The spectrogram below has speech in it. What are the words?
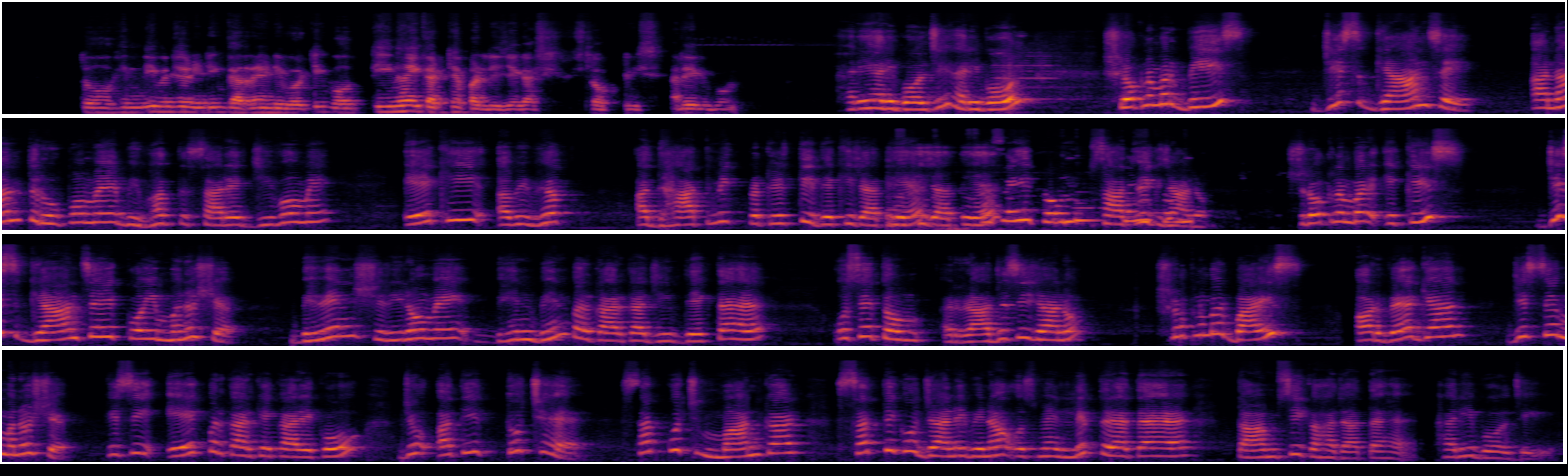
तो हिंदी में जो रीडिंग कर रहे हैं डिवोटी वो तीनों इकट्ठे पढ़ लीजिएगा श्लोक प्लीज़ हरे बोल. हरी हरि बोल जी हरि बोल. श्लोक नंबर बीस. जिस ज्ञान से अनंत रूपों में विभक्त सारे जीवों में एक ही अभिव्यक्त आध्यात्मिक प्रकृति देखी जाती है जाती है। तो ही तुम सात्विक जानो श्लोक नंबर 21 जिस ज्ञान से कोई मनुष्य विभिन्न शरीरों में भिन्न भिन्न प्रकार का जीव देखता है उसे तुम राजसी जानो। श्लोक नंबर 22 और वह ज्ञान जिससे मनुष्य किसी एक प्रकार के कार्य को जो अति तुच्छ है सब कुछ मानकर सत्य को जाने बिना उसमें लिप्त रहता है तामसी कहा जाता है। हरि बोल जी।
